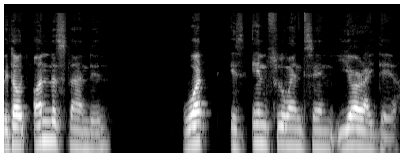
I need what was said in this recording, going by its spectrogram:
without understanding what is influencing your idea.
